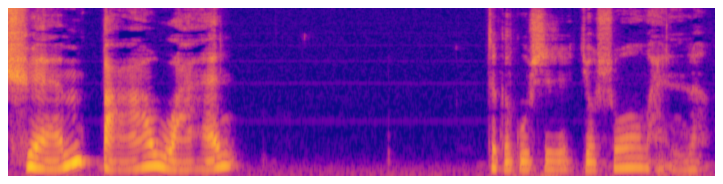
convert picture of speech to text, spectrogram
全拔完。这个故事就说完了。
